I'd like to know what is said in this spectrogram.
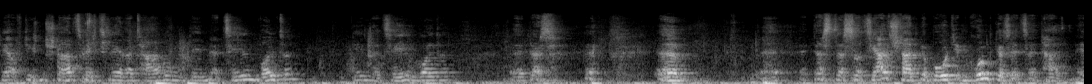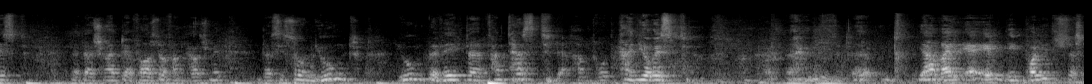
der auf diesen Staatsrechtslehrertagungen denen erzählen wollte, denen erzählen wollte, äh, dass, äh, äh, dass das Sozialstaatgebot im Grundgesetz enthalten ist. Da schreibt der Forsthoff an Karl Schmidt, das ist so ein Jugend, jugendbewegter Fantast, der Abendroth, kein Jurist. Ja, weil er eben die politisch, das,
